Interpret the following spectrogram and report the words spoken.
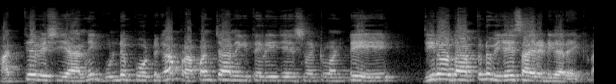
హత్య విషయాన్ని గుండెపోటుగా ప్రపంచానికి తెలియజేసినటువంటి ధీరోదాత్తుడు విజయసాయి రెడ్డి గారే ఇక్కడ.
